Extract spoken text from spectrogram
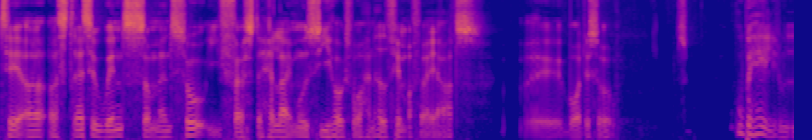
til at, at stresse Wentz, som man så i første halvleg mod Seahawks, hvor han havde 45 yards, øh, hvor det så, så ubehageligt ud.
